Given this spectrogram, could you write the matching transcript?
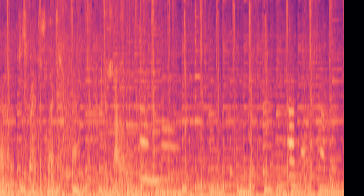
uh, just ride the sledge. Shallow. Um, okay, cool.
